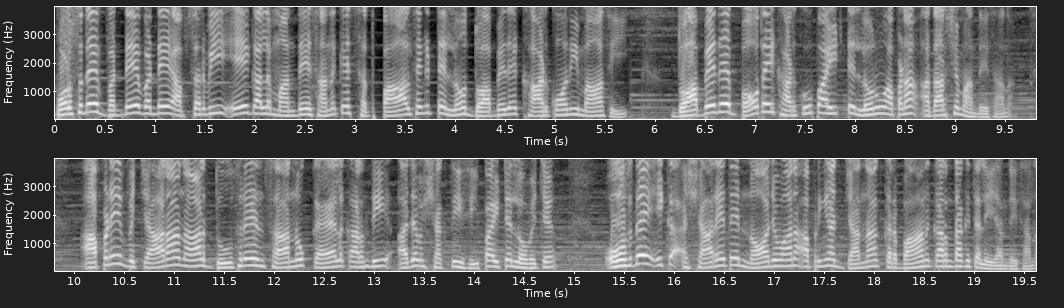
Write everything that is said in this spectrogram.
ਪੁਲਿਸ ਦੇ ਵੱਡੇ ਵੱਡੇ ਅਫਸਰ ਵੀ ਇਹ ਗੱਲ ਮੰਨਦੇ ਸਨ ਕਿ ਸਤਪਾਲ ਸਿੰਘ ਢਿੱਲੋਂ ਦੁਆਬੇ ਦੇ ਖਾੜਕੂਆਂ ਦੀ ਮਾਂ ਸੀ। ਦੁਆਬੇ ਦੇ ਬਹੁਤੇ ਖਾੜਕੂ ਭਾਈ ਢਿੱਲੋਂ ਨੂੰ ਆਪਣਾ ਆਦਰਸ਼ ਮੰਨਦੇ ਸਨ। ਆਪਣੇ ਵਿਚਾਰਾਂ ਨਾਲ ਦੂਸਰੇ ਇਨਸਾਨ ਨੂੰ ਕੈਲ ਕਰਨ ਦੀ ਅਜਬ ਸ਼ਕਤੀ ਸੀ ਭਾਈ ਢਿੱਲੋਂ ਵਿੱਚ। ਉਸ ਦੇ ਇੱਕ ਇਸ਼ਾਰੇ ਤੇ ਨੌਜਵਾਨ ਆਪਣੀਆਂ ਜਾਨਾਂ ਕੁਰਬਾਨ ਕਰਨ ਤੱਕ ਚਲੇ ਜਾਂਦੇ ਸਨ।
